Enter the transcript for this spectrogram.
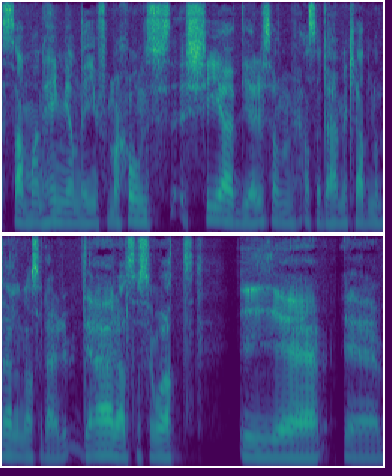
sammanhängande informationskedjor, som, alltså det här med CAD-modellerna och sådär, det är alltså så att i eh, eh,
